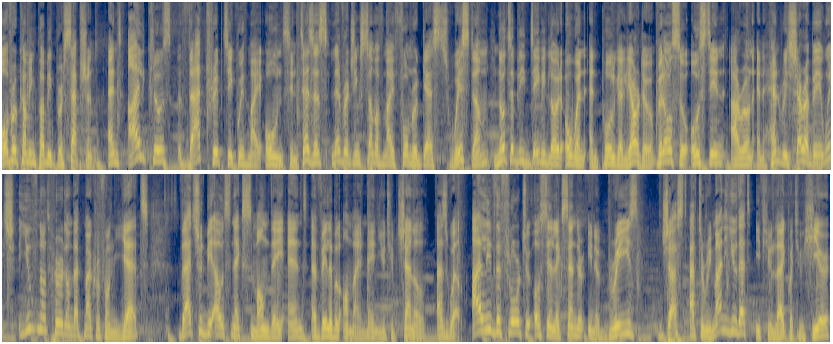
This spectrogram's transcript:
overcoming public perception. And I'll close that triptych with my own synthesis, leveraging some of my former guests' wisdom, notably David Lloyd Owen and Paul Gagliardo, but also Austin, Aaron, and Henry Sharabe, which you've not heard on that microphone yet. That should be out next Monday and available on my main YouTube channel as well. I'll leave the floor to Austin Alexander in a breeze just after reminding you that if you like what you hear,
